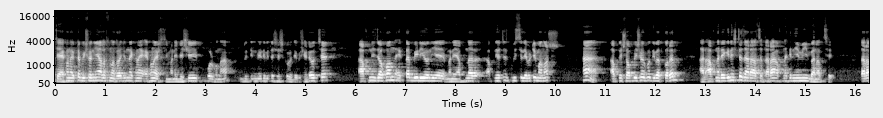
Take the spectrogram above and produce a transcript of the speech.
আচ্ছা এখন একটা বিষয় নিয়ে আলোচনা করার জন্য এখানে এখন আসছি মানে বেশি বলব না, দুই তিন মিনিটের ভিতরে শেষ করে দেবো। সেটা হচ্ছে, আপনি যখন একটা ভিডিও নিয়ে মানে আপনার, আপনি হচ্ছেন খুবই সেলিব্রিটি মানুষ হ্যাঁ? আপনি সব বিষয়ে প্রতিবাদ করেন, আর আপনার এগেনিস্টে যারা আছে, তারা আপনাকে নিয়ে মিম বানাচ্ছে, তারা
